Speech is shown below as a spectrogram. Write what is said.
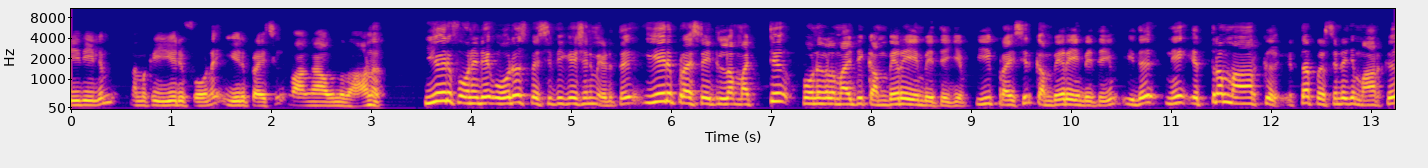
രീതിയിലും നമുക്ക് ഈ ഒരു ഫോൺ ഈ ഒരു പ്രൈസിൽ വാങ്ങാവുന്നതാണ്. ഈ ഒരു ഫോണിന്റെ ഓരോ സ്പെസിഫിക്കേഷനും എടുത്ത് ഈ ഒരു പ്രൈസ് റേറ്റുള്ള മറ്റ് ഫോണുകളുമായിട്ട് കമ്പയർ ചെയ്യുമ്പോഴത്തേക്കും ഈ പ്രൈസിൽ കമ്പയർ ചെയ്യുമ്പോഴത്തേക്കും ഇതിന് എത്ര മാർക്ക് എത്ര പെർസെന്റേജ് മാർക്ക്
